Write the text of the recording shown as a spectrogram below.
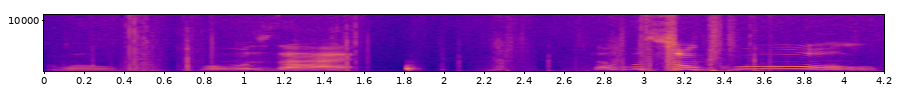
Whoa. What was that? That was so cool!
